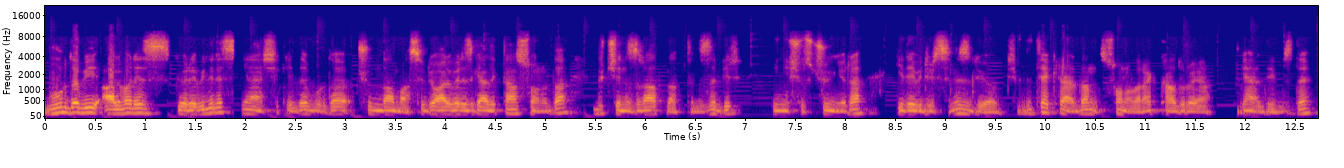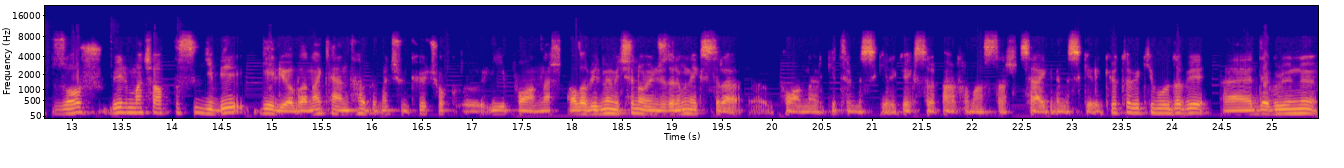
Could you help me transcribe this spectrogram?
burada bir Alvarez görebiliriz. Yine aynı şekilde burada şundan bahsediyor. Alvarez geldikten sonra da bütçenizi rahatlattığınızda bir Vinicius Junior'a gidebilirsiniz diyor. Şimdi tekrardan son olarak kadroya geldiğimizde zor bir maç haftası gibi geliyor bana kendi adıma çünkü çok e, iyi puanlar alabilmem için oyuncularımın ekstra e, puanlar getirmesi gerekiyor. Ekstra performanslar sergilemesi gerekiyor. Tabii ki burada bir e, De Bruyne'ü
